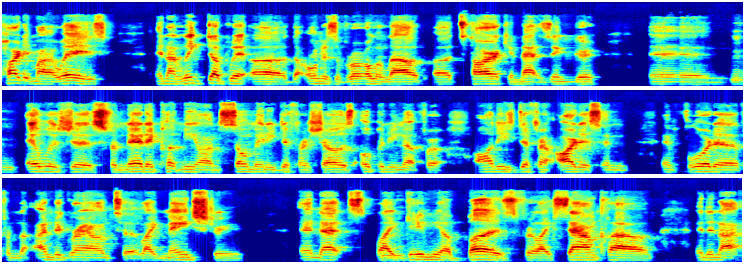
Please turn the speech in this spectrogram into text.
parted my ways and I linked up with uh, the owners of Rolling Loud, uh, Tariq and Matt Zingler. And mm-hmm. it was just from there, they put me on so many different shows, opening up for all these different artists. And in Florida from the underground to like mainstream. And that's like mm. gave me a buzz for like SoundCloud. And then I,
